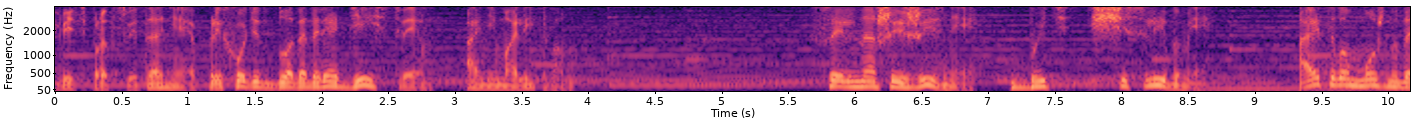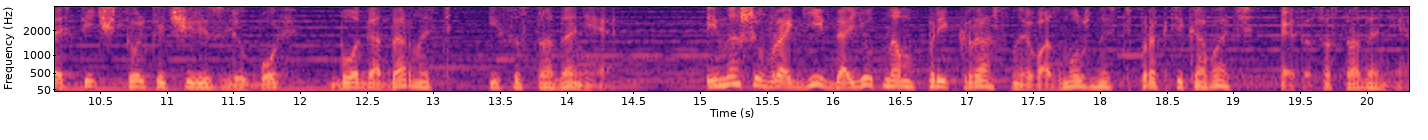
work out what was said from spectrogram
ведь процветание приходит благодаря действиям, а не молитвам. Цель нашей жизни – быть счастливыми – а этого можно достичь только через любовь, благодарность и сострадание. И наши враги дают нам прекрасную возможность практиковать это сострадание.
